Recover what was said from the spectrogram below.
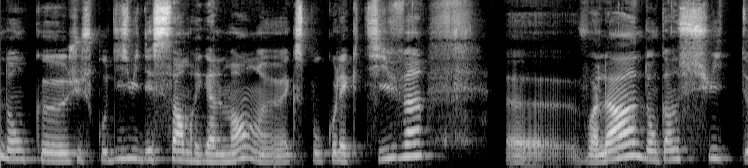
donc euh, jusqu'au 18 décembre également, euh, expo collective. voilà, donc ensuite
